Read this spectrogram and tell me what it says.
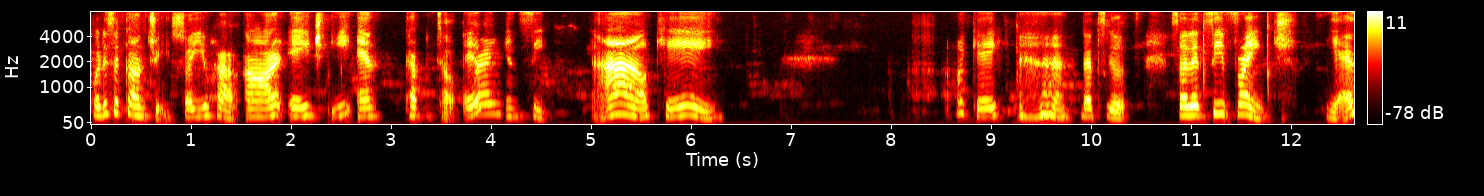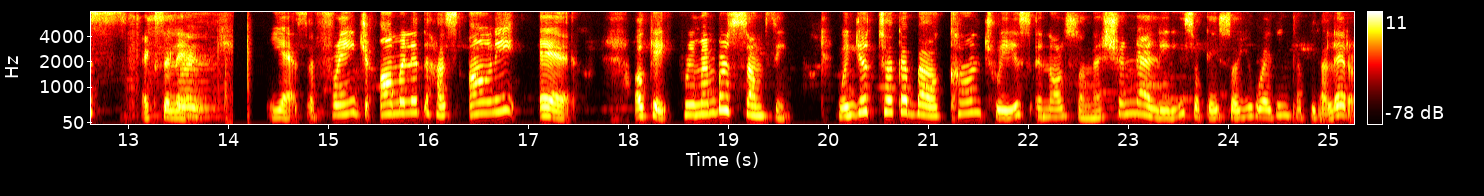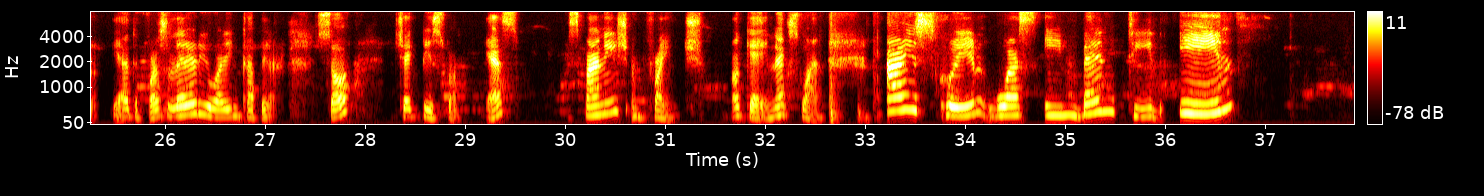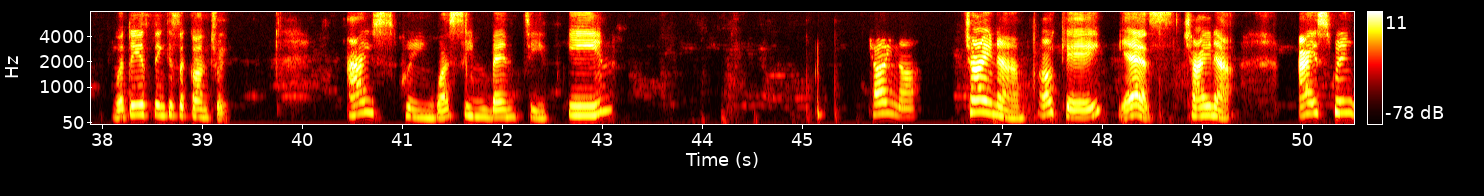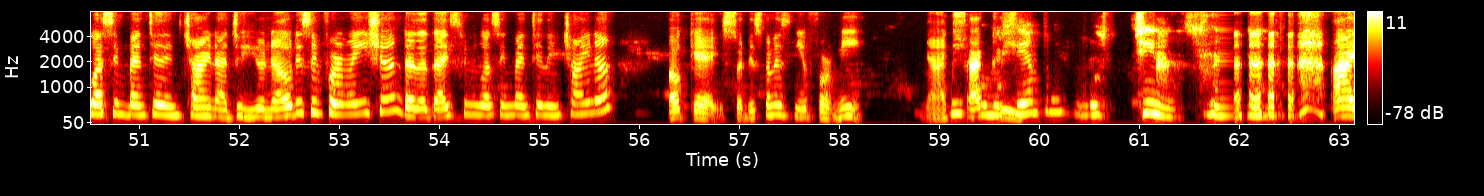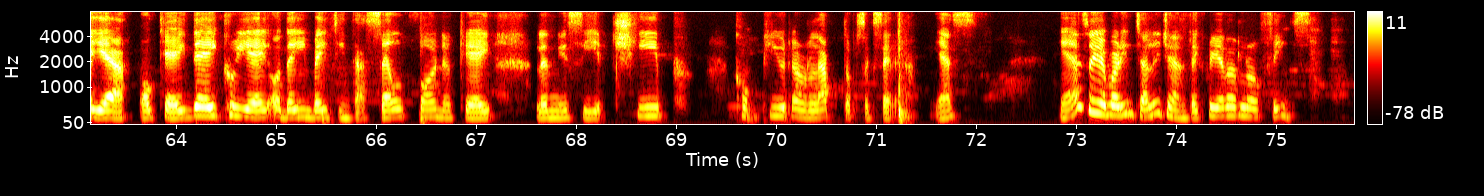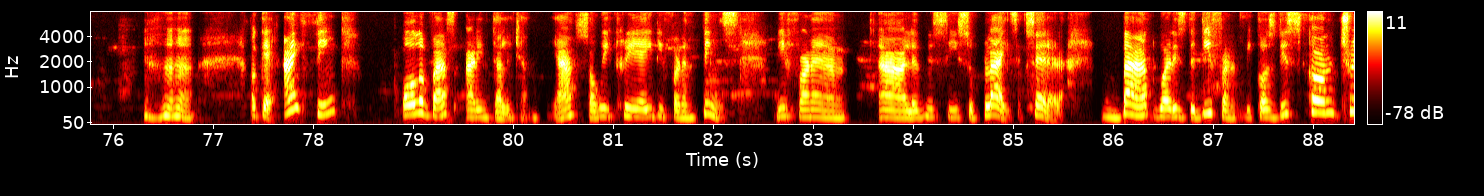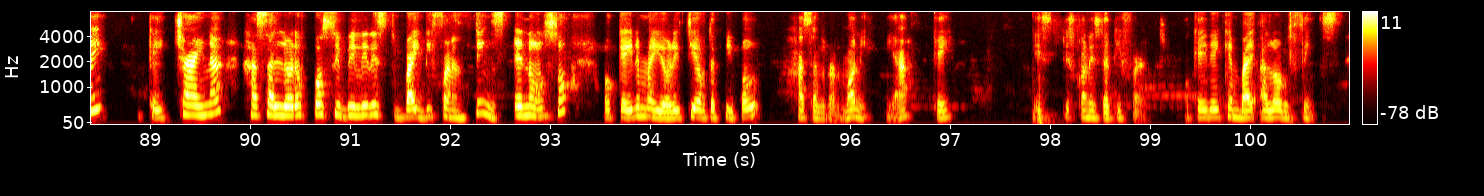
What is a country? So you have R, H, E, and capital F French. and C. Ah, okay. Okay, that's good. So let's see French. Yes, excellent. French. Yes, a French omelette has only egg. Okay, remember something. When you talk about countries and also nationalities, okay, so you write in capital letter. Yeah, the first letter you are in capital. So check this one, yes? Spanish and French. Okay, next one. Ice cream was invented in, what do you think is the country? Ice cream was invented in China. China. Okay, yes, China. Ice cream was invented in China. Do you know this information that the ice cream was invented in China? Okay, so this one is new for me. Yeah, exactly. ah, yeah, okay. They create or they inventing the cell phone, okay. Let me see, cheap computer, laptops, etc. Yes. Yes, they are very intelligent. They create a lot of things. okay, I think all of us are intelligent, yeah? So we create different things, different, uh, let me see, supplies, etc. But what is the difference? Because this country, okay, China has a lot of possibilities to buy different things. And also, okay, the majority of the people has a lot of money, yeah, okay? This, this one is the different, okay? They can buy a lot of things.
